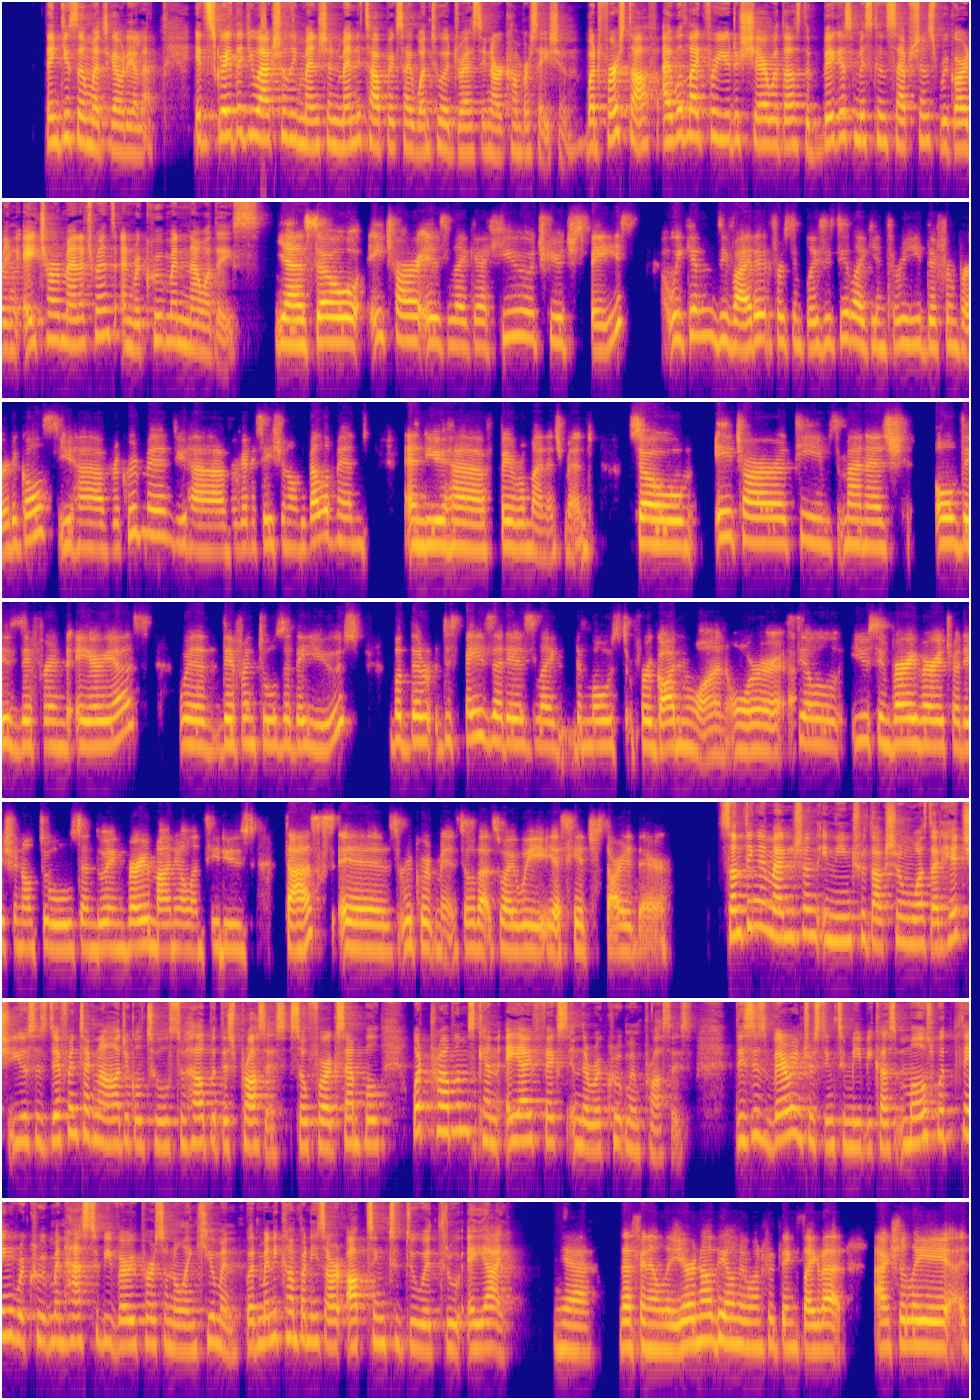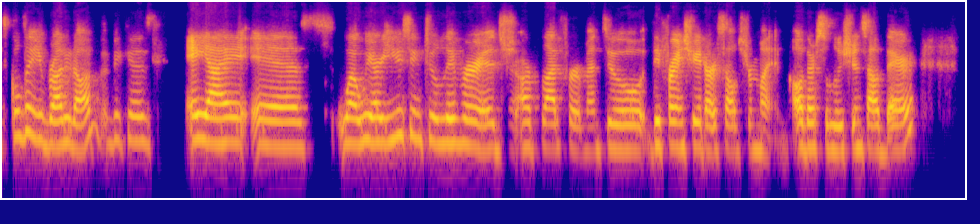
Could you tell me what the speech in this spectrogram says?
Thank you so much, Gabriela. It's great that you actually mentioned many topics I want to address in our conversation. But first off, I would like for you to share with us the biggest misconceptions regarding HR management and recruitment nowadays. Yeah, so HR is like a huge, huge space we can divide it for simplicity like in three different verticals. You have recruitment you have organizational development and you have payroll management. So hr teams manage all these different areas with different tools that they use but the, the space that is like the most forgotten one or still using very very traditional tools and doing very manual and tedious tasks is recruitment. So that's why we as hitch started there Something I mentioned in the introduction was that Hitch uses different technological tools to help with this process. So, for example, what problems can AI fix in the recruitment process? This is very interesting to me because most would think recruitment has to be very personal and human, but many companies are opting to do it through AI. Yeah, definitely. You're not the only one who thinks like that. Actually, it's cool that you brought it up because AI is what we are using to leverage our platform and to differentiate ourselves from other solutions out there.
